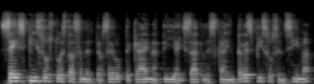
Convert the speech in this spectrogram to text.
seis pisos, tú estás en el tercero, te caen a ti y a Isaac, les caen tres pisos encima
